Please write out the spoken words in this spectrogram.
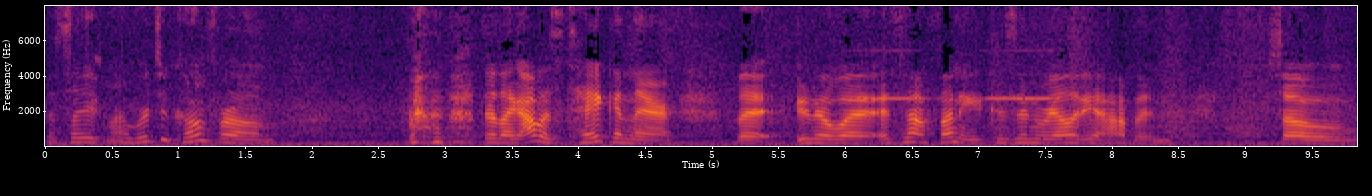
It's like, man, where'd you come from? They're like, I was taken there. But you know what? It's not funny because in reality it happened. So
